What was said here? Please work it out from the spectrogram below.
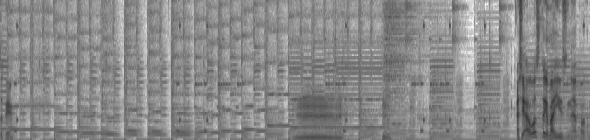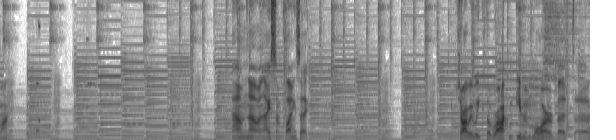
Up here. Mm. Hmm. Actually, I was thinking about using that Pokemon. Oh no, an ice and flying sec? Sure, would weak the rock even more, but uh...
